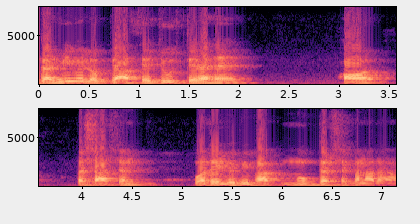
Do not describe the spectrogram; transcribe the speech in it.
गर्मी में लोग प्यास से जूझते रहे और प्रशासन व रेलवे विभाग मूक दर्शक बना रहा।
